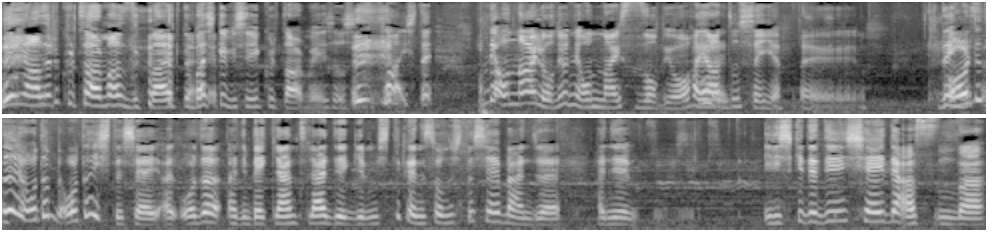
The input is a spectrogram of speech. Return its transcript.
Dünyaları kurtarmazdık belki de başka bir şeyi kurtarmaya çalışırdık. Ya işte ne onlarla oluyor ne onlarsız oluyor. Hayatın şeyi. E, dengesi. Orada da o da o da işte şey orada hani beklentiler diye girmiştik hani sonuçta şey bence hani ilişki dediğin şey de aslında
